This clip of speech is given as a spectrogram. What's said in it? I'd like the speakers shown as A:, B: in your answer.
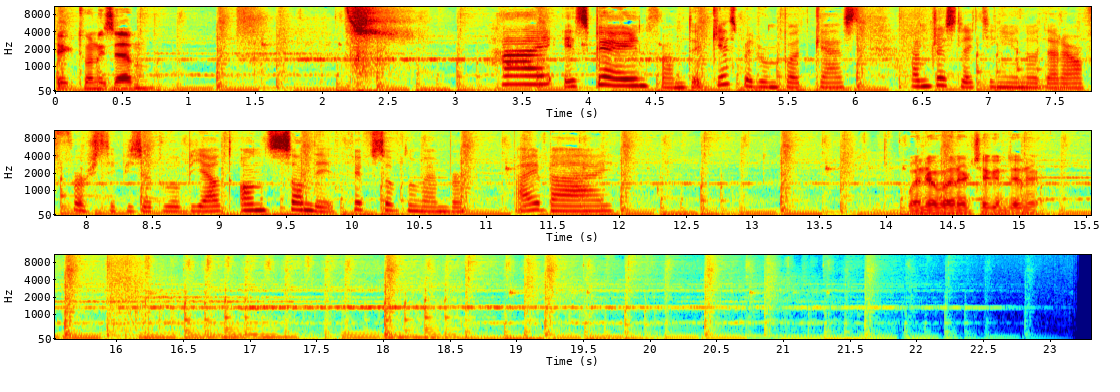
A: Take 27.
B: Hi, it's Perrine from the Guest Bedroom Podcast. I'm just letting you know that our first episode will be out on Sunday, 5th of November. Bye bye.
A: Winner, winner, chicken dinner.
